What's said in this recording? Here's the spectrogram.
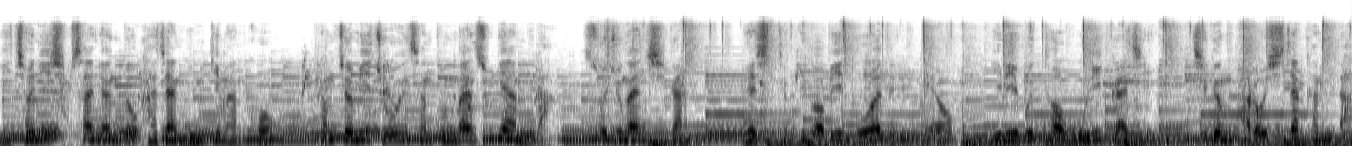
2024년도 가장 인기 많고 평점이 좋은 상품만 소개합니다. 소중한 시간, 베스트 픽업이 도와드릴게요. 1위부터 5위까지 지금 바로 시작합니다.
